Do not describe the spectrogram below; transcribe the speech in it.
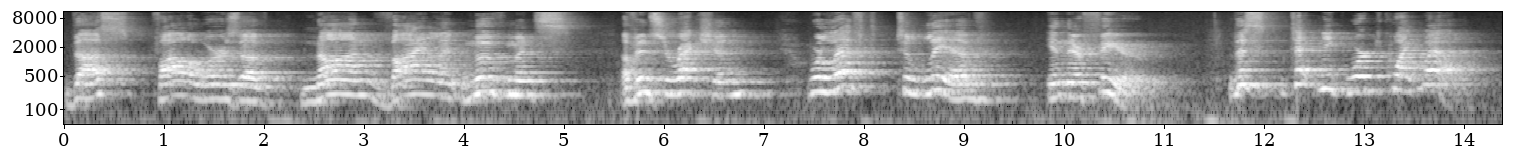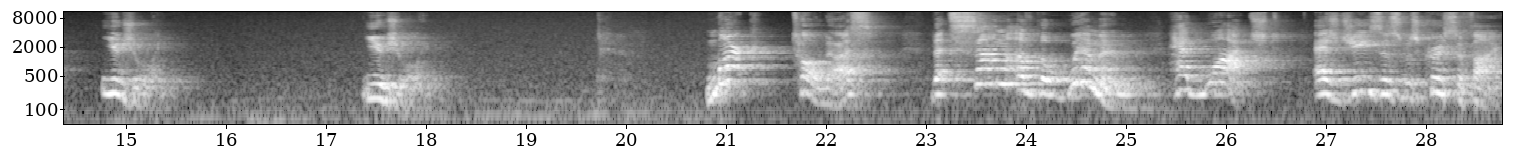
Thus, followers of non-violent movements of insurrection were left to live in their fear. This technique worked quite well, usually. Usually. Mark told us that some of the women had watched as Jesus was crucified,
